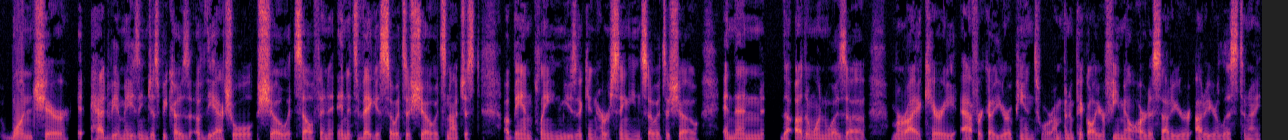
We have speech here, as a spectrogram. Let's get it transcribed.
one Cher it had to be amazing just because of the actual show itself and and it's Vegas so it's a show it's not just a band playing music and her singing so it's a show and then the other one was uh Mariah Carey Africa European tour I'm going to pick all your female artists out of your out of your list tonight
